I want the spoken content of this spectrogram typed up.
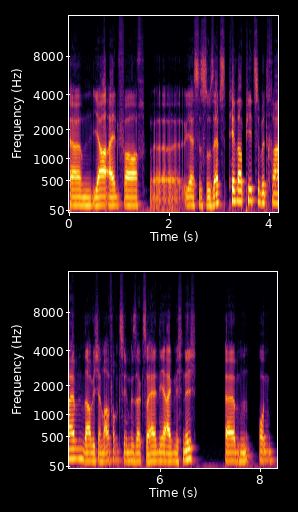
ähm, ja einfach, äh, heißt es so, Selbsttherapie zu betreiben. Da habe ich am Anfang zu ihm gesagt, so, hey, nee, eigentlich nicht. Ähm, und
